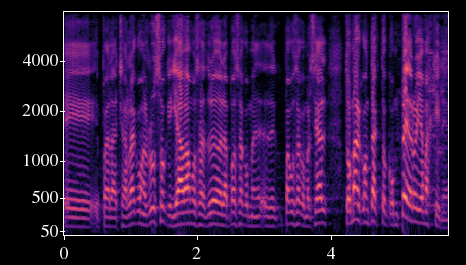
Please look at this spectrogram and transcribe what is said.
eh, para charlar con el ruso, que ya vamos a, luego de la pausa, pausa comercial, tomar contacto con Pedro Yamasquine.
